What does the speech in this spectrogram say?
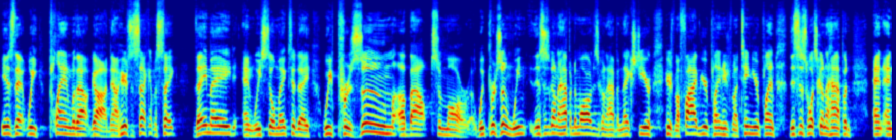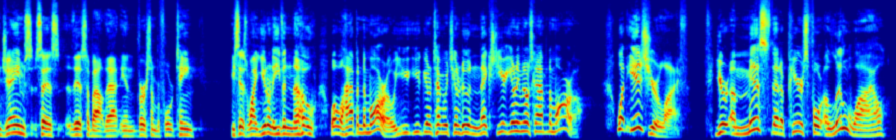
is that we plan without God. Now, here's the second mistake they made and we still make today. We presume about tomorrow. We presume we, this is going to happen tomorrow. This is going to happen next year. Here's my five year plan. Here's my 10 year plan. This is what's going to happen. And, and James says this about that in verse number 14. He says, why you don't even know what will happen tomorrow. You, you're going to tell me what you're going to do in the next year. You don't even know what's going to happen tomorrow. What is your life? You're a mist that appears for a little while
